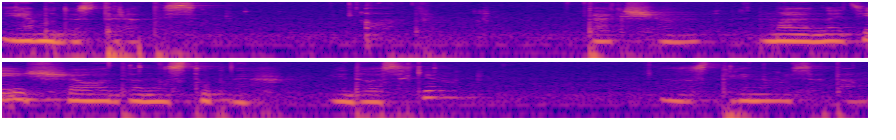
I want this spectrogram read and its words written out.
я буду старатися. От. Так що маю надію, що до наступних відосиків зустрінемося там.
